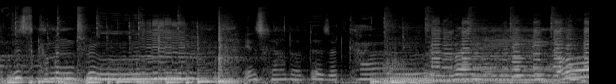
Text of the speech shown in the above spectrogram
Love is coming true. Inside a desert caravan. Oh.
